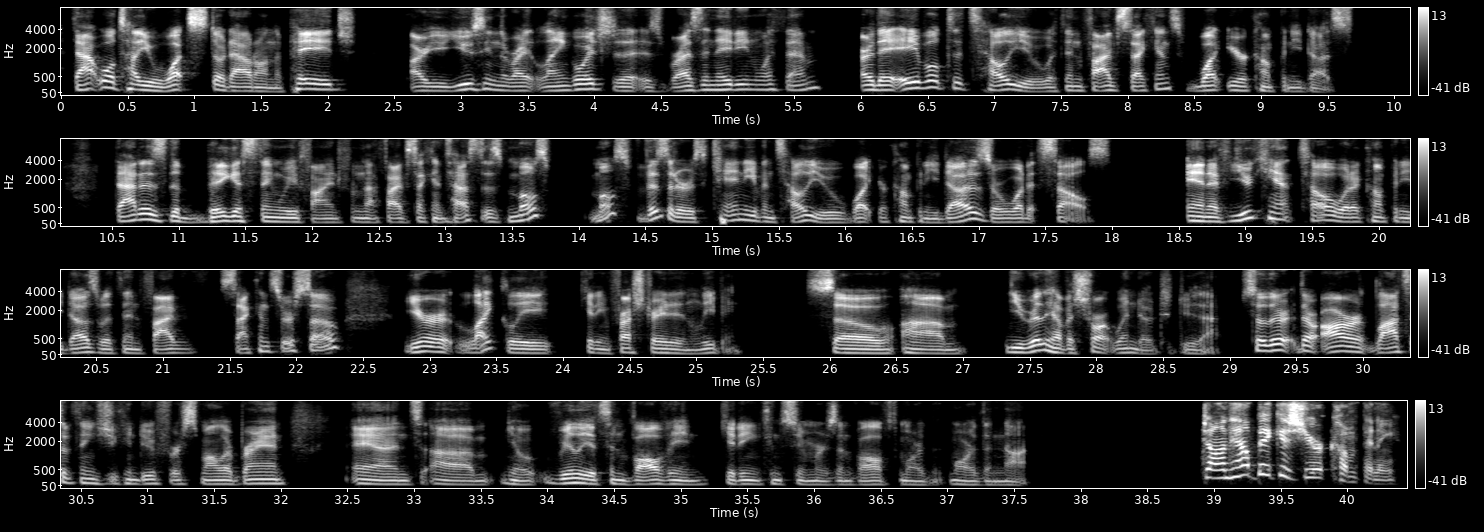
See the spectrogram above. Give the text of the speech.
that will tell you what stood out on the page are you using the right language that is resonating with them? Are they able to tell you within 5 seconds what your company does? That is the biggest thing we find from that 5 second test is most most visitors can't even tell you what your company does or what it sells. And if you can't tell what a company does within 5 seconds or so you're likely getting frustrated and leaving. So um, you really have a short window to do that. So there there are lots of things you can do for a smaller brand, and um, you know really it's involving getting consumers involved more than more than not. Jon, how big is your company?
